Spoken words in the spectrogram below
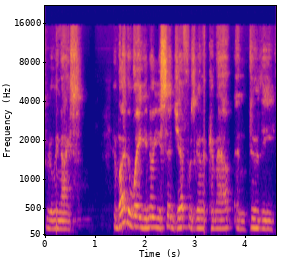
It's really nice. And by the way, you know, you said Jeff was going to come out and do the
